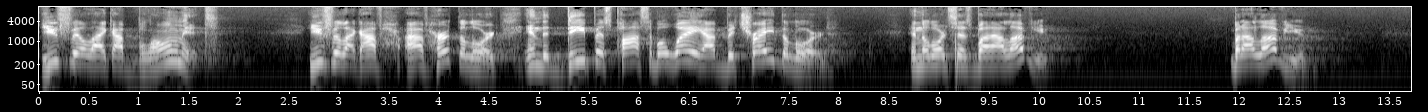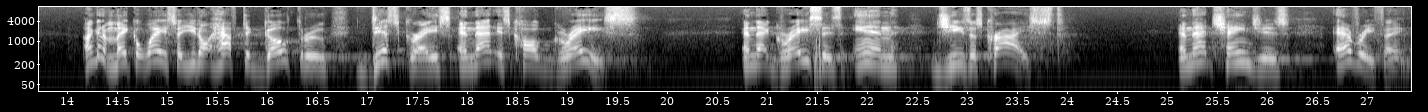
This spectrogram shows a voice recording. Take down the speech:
You feel like I've blown it. You feel like I've, I've hurt the Lord in the deepest possible way. I've betrayed the Lord. And the Lord says, But I love you. But I love you. I'm going to make a way so you don't have to go through disgrace, and that is called grace. And that grace is in Jesus Christ. And that changes everything.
